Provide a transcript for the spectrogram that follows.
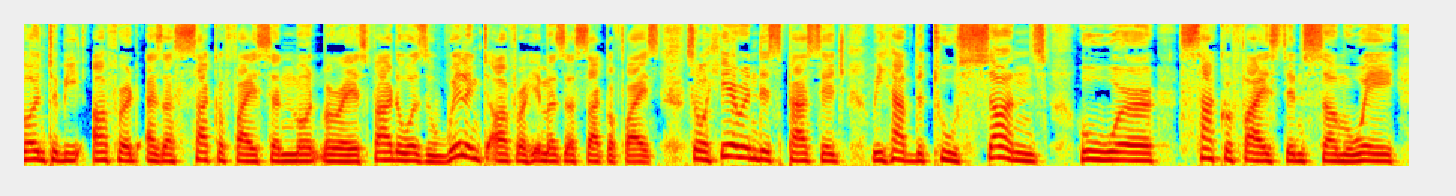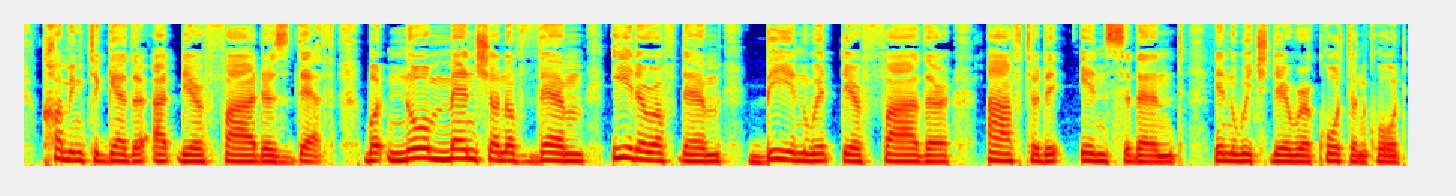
going to be offered as a sacrifice Mount Moriah. His father was willing to offer him as a sacrifice. So here in this passage, we have the two sons who were sacrificed in some way coming together at their father's death, but no mention of them, either of them being with their father after the incident in which they were quote unquote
